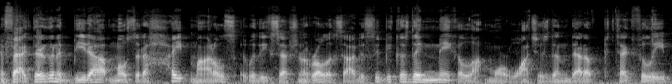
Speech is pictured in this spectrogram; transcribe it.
In fact, they're going to beat out most of the hype models, with the exception of Rolex, obviously, because they make a lot more watches than that of Patek Philippe,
